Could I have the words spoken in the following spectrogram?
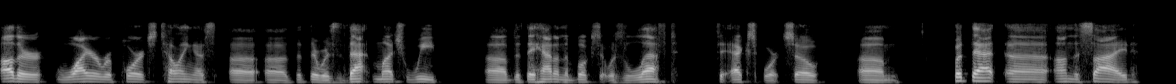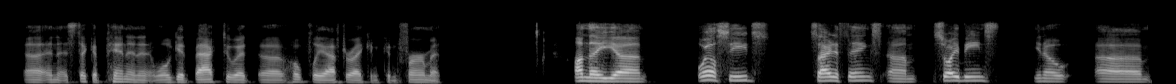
other wire reports telling us uh, uh, that there was that much wheat uh, that they had on the books that was left to export. So um, put that uh, on the side uh, and stick a pin in it, and we'll get back to it uh, hopefully after I can confirm it. On the oil seeds side of things, um, soybeans, you know, um,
